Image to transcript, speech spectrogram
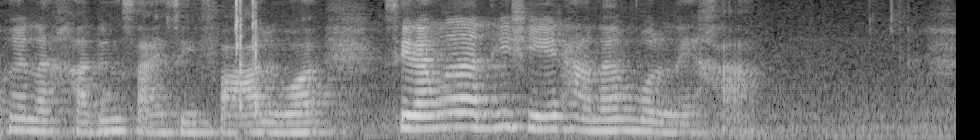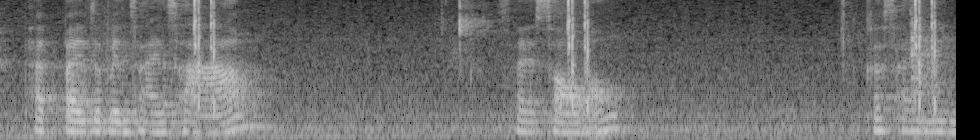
เพื่อนนะคะ ดึงสายสีฟ้าหรือว่าสีน้ำเงินที่ชี้ทางด้านบนเลยค่ะ ถัดไปจะเป็นสายสามสายสองก็สายหนึ่ง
